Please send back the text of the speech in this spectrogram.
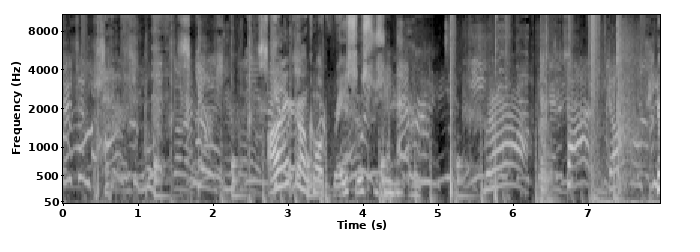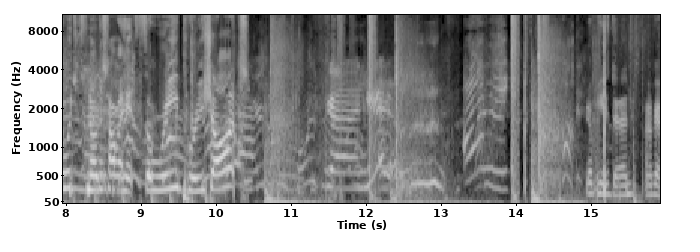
That's impossible. I think I got called racist or something. Bruh, double Can we just notice how I hit three pre-shots? Yep, he's dead. Okay.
